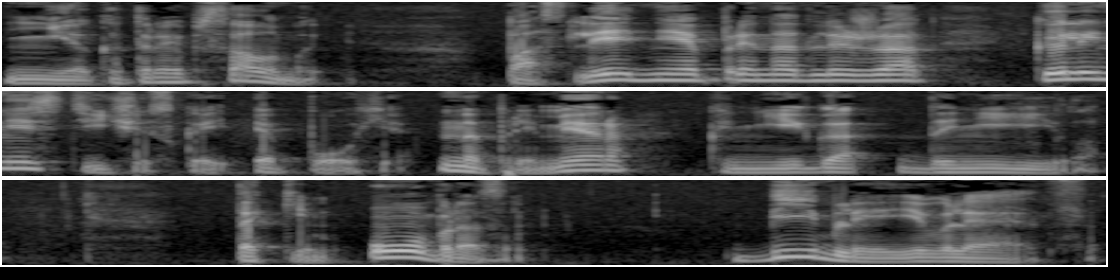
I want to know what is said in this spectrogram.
некоторые псалмы. Последние принадлежат к эллинистической эпохе, например, книга Даниила. Таким образом, Библия является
